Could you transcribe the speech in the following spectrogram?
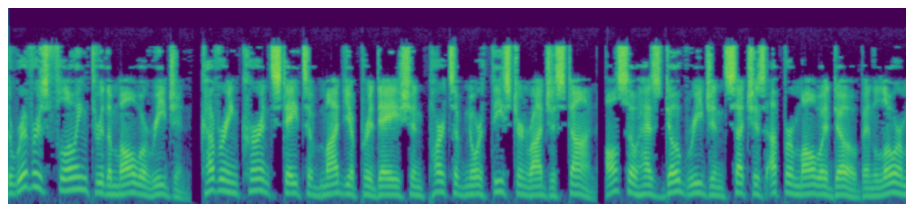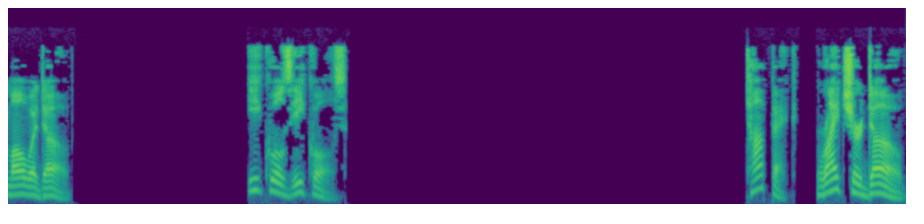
the rivers flowing through the Malwa region, covering current states of Madhya Pradesh and parts of northeastern Rajasthan, also has Doab regions such as Upper Malwa Doab and Lower Malwa Doab. Raichur Doab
